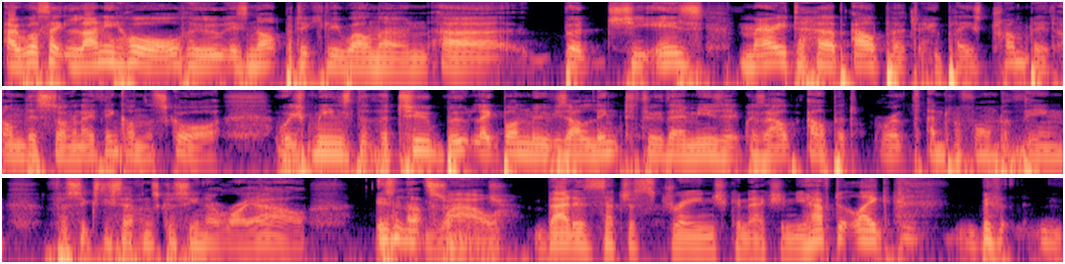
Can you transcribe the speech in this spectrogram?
I will say Lani Hall, who is not particularly well known, uh, but she is married to Herb Alpert, who plays trumpet on this song and I think on the score, which means that the two bootleg Bond movies are linked through their music because Al- Alpert wrote and performed the theme for 67's Casino Royale. Isn't that strange? Wow. That is such a strange connection. You have to like bef-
